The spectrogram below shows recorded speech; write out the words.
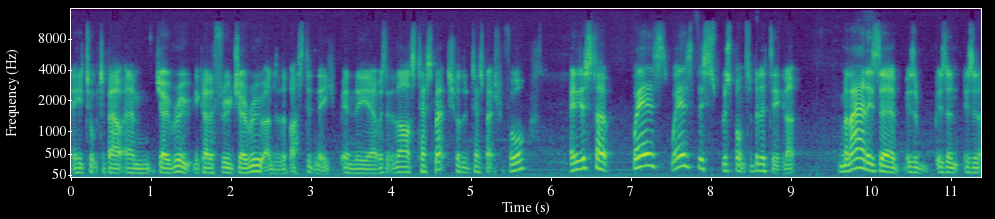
he talked about um, Joe Root, he kind of threw Joe Root under the bus, didn't he? In the uh, was it the last Test match or the Test match before? And he just like, where's where's this responsibility? Like, Malan is a is a is an is an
